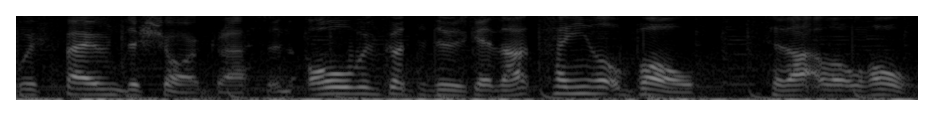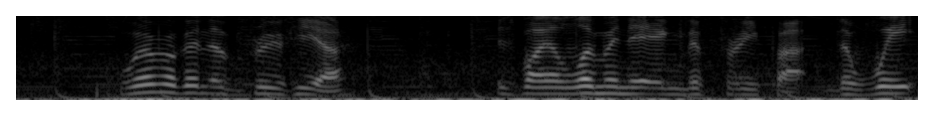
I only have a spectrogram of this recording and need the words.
we've found the short grass, and all we've got to do is get that tiny little ball to that little hole. Where we're going to improve here is by eliminating the free putt. The weight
